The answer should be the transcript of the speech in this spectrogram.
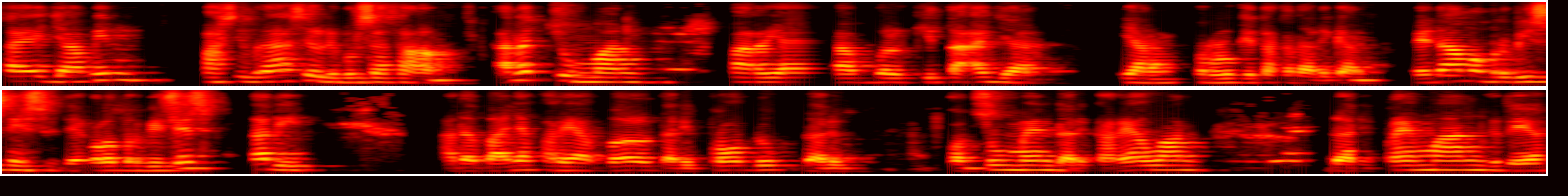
saya jamin pasti berhasil di bursa saham. Karena cuma variabel kita aja yang perlu kita kendalikan. Beda sama berbisnis. Gitu ya. Kalau berbisnis tadi ada banyak variabel dari produk, dari konsumen, dari karyawan, dari preman gitu ya.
